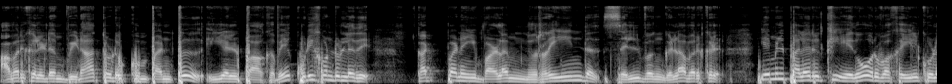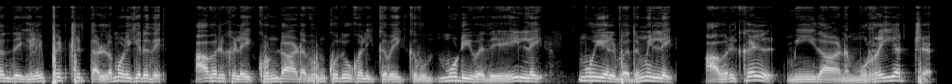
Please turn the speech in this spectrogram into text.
அவர்களிடம் வினா தொடுக்கும் பண்பு இயல்பாகவே குடிகொண்டுள்ளது. கற்பனை வளம் நிறைந்த செல்வங்கள் அவர்கள். எமில் பலருக்கு ஏதோ ஒரு வகையில் குழந்தைகளை பெற்றுத்தள்ள முடிகிறது. அவர்களை கொண்டாடவும் குதூகலிக்க வைக்கவும் முடிவதே இல்லை. முயல்வதும் இல்லை. அவர்கள் மீதான முறையற்ற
